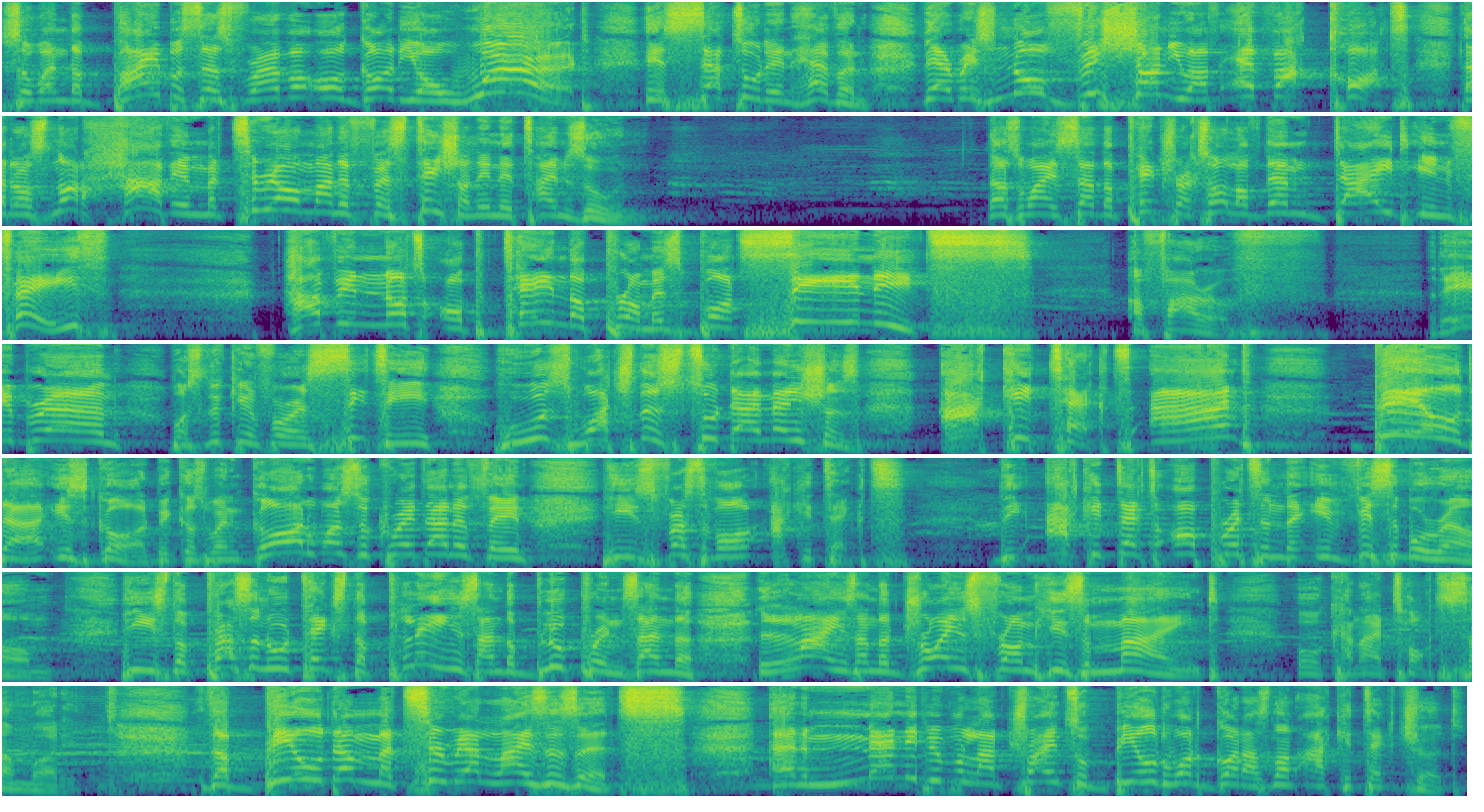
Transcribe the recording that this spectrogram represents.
So when the Bible says, Forever, oh God, your word is settled in heaven, there is no vision you have ever caught that does not have a material manifestation in a time zone. That's why I said the patriarchs, all of them died in faith having not obtained the promise, but seeing it afar off. Abraham was looking for a city whose, watch this two dimensions, architect and builder is God. Because when God wants to create anything, he's first of all architect. The architect operates in the invisible realm. He's the person who takes the plans and the blueprints and the lines and the drawings from his mind. Oh, can I talk to somebody? The builder materializes it. And many people are trying to build what God has not architectured.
